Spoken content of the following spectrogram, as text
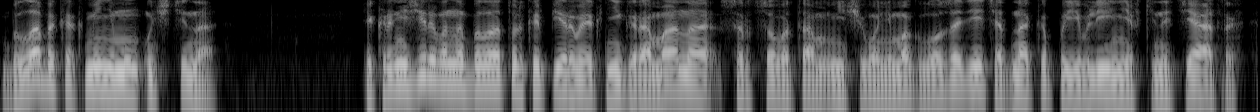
была бы как минимум учтена. Экранизирована была только первая книга романа, Сырцова там ничего не могло задеть, однако появление в кинотеатрах –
